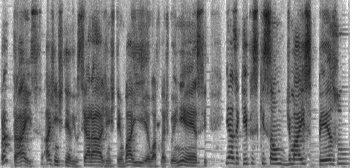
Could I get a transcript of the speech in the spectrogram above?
Para trás, a gente tem ali o Ceará, a gente tem o Bahia, o Atlético Goianiense e as equipes que são de mais peso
